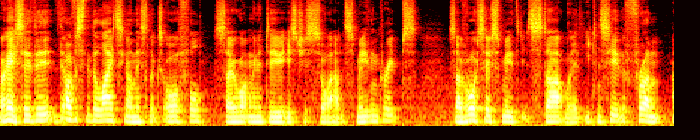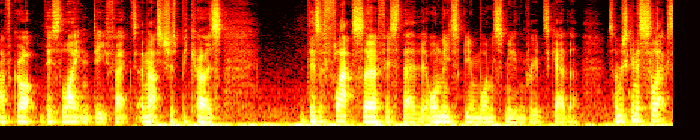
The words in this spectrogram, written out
Okay, so the, the, obviously the lighting on this looks awful. So what I'm going to do is just sort out the smoothing groups. So I've auto smoothed it to start with. You can see at the front I've got this lighting defect and that's just because there's a flat surface there that all needs to be in one smoothing group together. So I'm just going to select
